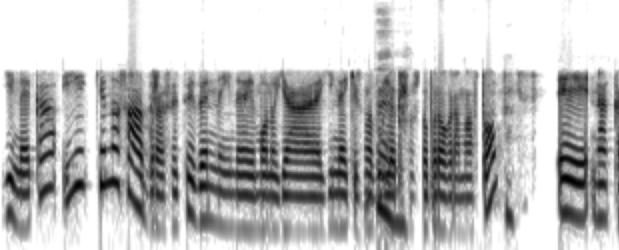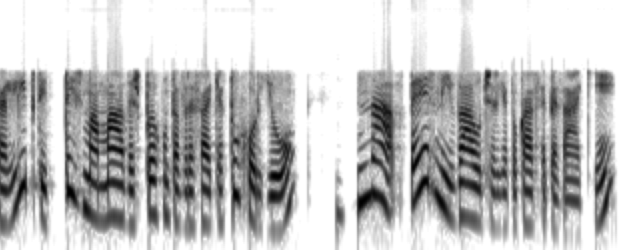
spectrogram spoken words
γυναίκα ή και ένας άντρας, έτσι, δεν είναι μόνο για γυναίκες να δουλέψουν στο πρόγραμμα αυτό, ε, να καλύπτει τις μαμάδες που έχουν τα βρεφάκια του χωριού, να παίρνει βάουτσερ για το κάθε παιδάκι,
